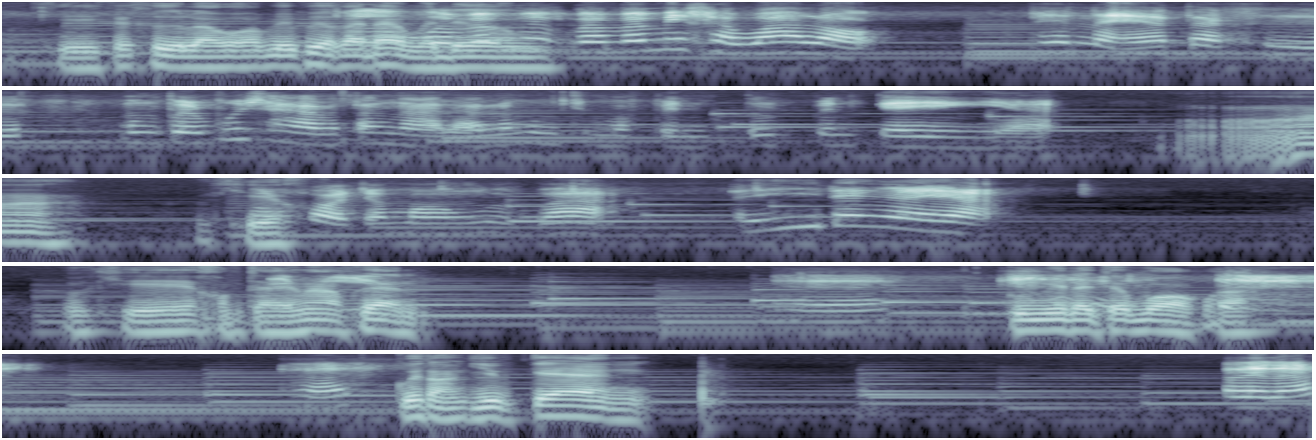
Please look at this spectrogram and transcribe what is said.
โอเคก็คือเราก็เป็นเพื่อนกันได้เหมือนเดิมนไมันไม่มีใครว่าหรอก เพศไหนอะแต่คือ มึงเป็นผู้ชายมาตั้งนานแล้ว แล้วมึงจะมาเป็นตุ๊ดเป็นเกย์อย่างเงี้ย อ๋อ โอเคมึงขอจะมองแบบว่าเอ้ยได้ไงอะ โอเค ขอบใจมากเพื่อน เออ กูมีอะไรจะบอกว่ะฮะ กูทำคลิปแกล้ง อะไรนะ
